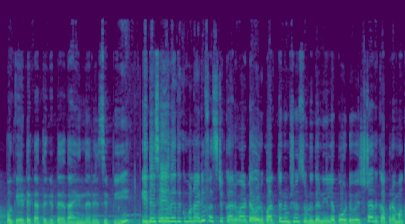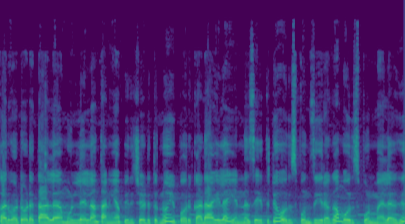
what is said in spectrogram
அப்போ கேட்டு கற்றுக்கிட்டது தான் இந்த ரெசிபி இதை செய்கிறதுக்கு முன்னாடி ஃபஸ்ட்டு கருவாட்டை ஒரு பத்து நிமிஷம் சுடுதண்ணியில் போட்டு வச்சுட்டு அதுக்கப்புறமா கருவாட்டு கருவாட்டோட தலை முள்ளெல்லாம் தனியாக பிரித்து எடுத்துடணும். இப்போ ஒரு கடாயில் எண்ணெய் சேர்த்துட்டு ஒரு ஸ்பூன் ஜீரகம் ஒரு ஸ்பூன் மிளகு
